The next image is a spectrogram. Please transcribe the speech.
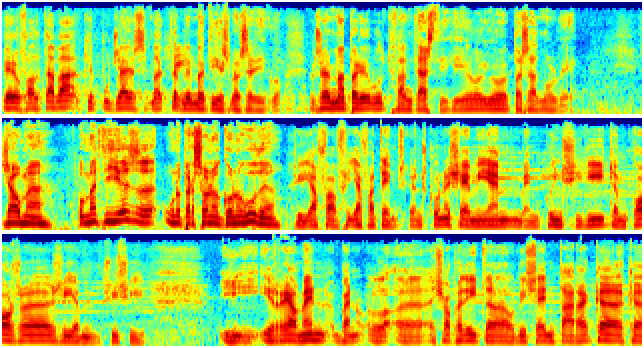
però faltava que pujés sí. també Matías Massarico. Els m'ha paregut fantàstic i jo, jo he passat molt bé. Jaume, Matías, eh, una persona coneguda. Sí, ja fa, ja fa temps que ens coneixem i hem, hem coincidit amb coses i amb... Sí, sí. I, i realment, bueno, la, eh, això que ha dit el Vicent ara, que, que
